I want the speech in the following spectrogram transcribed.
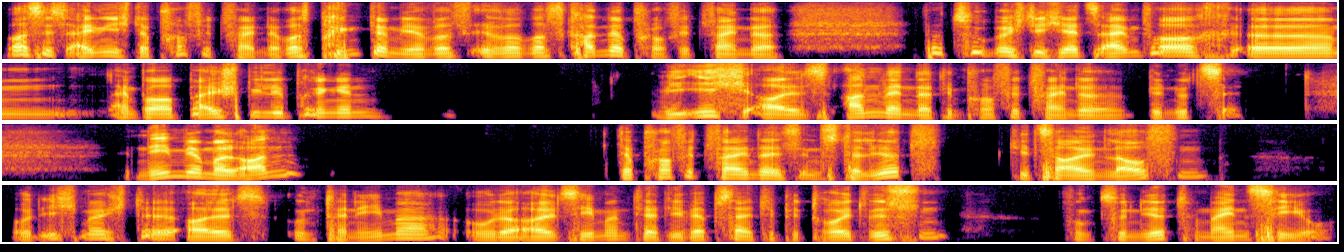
Was ist eigentlich der Profit Finder? Was bringt er mir? Was, was kann der Profit Finder? Dazu möchte ich jetzt einfach ähm, ein paar Beispiele bringen, wie ich als Anwender den Profit Finder benutze. Nehmen wir mal an, der Profit Finder ist installiert, die Zahlen laufen, und ich möchte als Unternehmer oder als jemand, der die Webseite betreut, wissen, funktioniert mein SEO.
